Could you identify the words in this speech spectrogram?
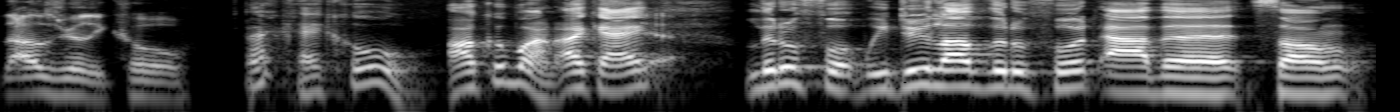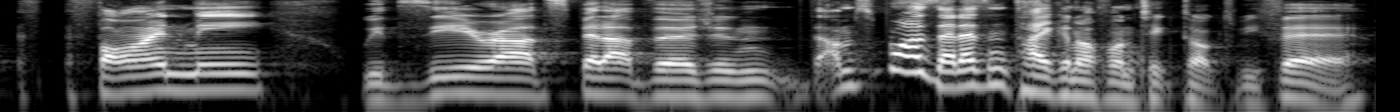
that was really cool. Okay, cool. Oh, good one. Okay. Yeah. Littlefoot. We do love Littlefoot. Uh, the song Find Me with Zira, the sped up version. I'm surprised that hasn't taken off on TikTok, to be fair.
